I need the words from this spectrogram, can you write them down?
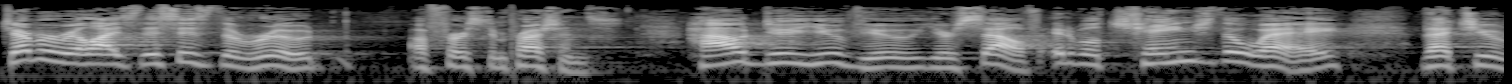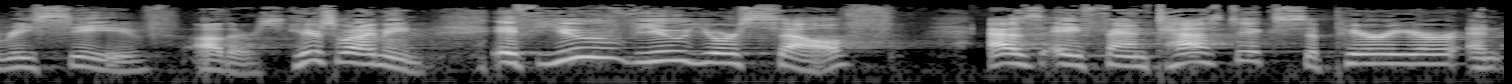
Do you ever realize this is the root of first impressions. How do you view yourself? It will change the way that you receive others. Here's what I mean. If you view yourself as a fantastic, superior, and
